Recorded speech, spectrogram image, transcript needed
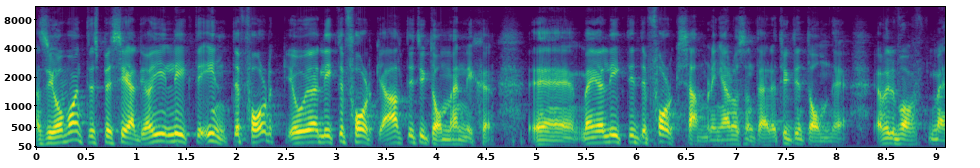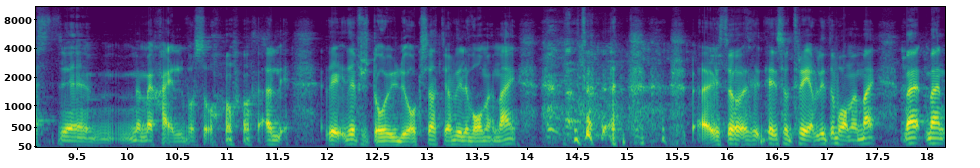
Alltså jag var inte speciell, jag likte inte folk. Jo, jag likte folk, jag har alltid tyckt om människor. Eh, men jag likte inte folksamlingar och sånt där, jag tyckte inte om det. Jag ville vara mest eh, med mig själv och så. det, det, förstår ju du också, att jag ville vara med mig. det, är så, det är så trevligt att vara med mig. Men, men,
